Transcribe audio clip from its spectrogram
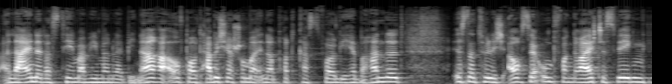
Alleine das Thema, wie man Webinare aufbaut, habe ich ja schon mal in der Podcast-Folge hier behandelt, ist natürlich auch sehr umfangreich. Deswegen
